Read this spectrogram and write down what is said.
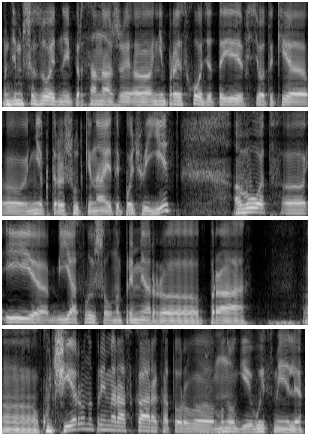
демшизоидные персонажи, э, не происходит, и все-таки э, некоторые шутки на этой почве есть. Вот, э, и я слышал, например, про Кучеру, например, Оскара, которого многие высмеяли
